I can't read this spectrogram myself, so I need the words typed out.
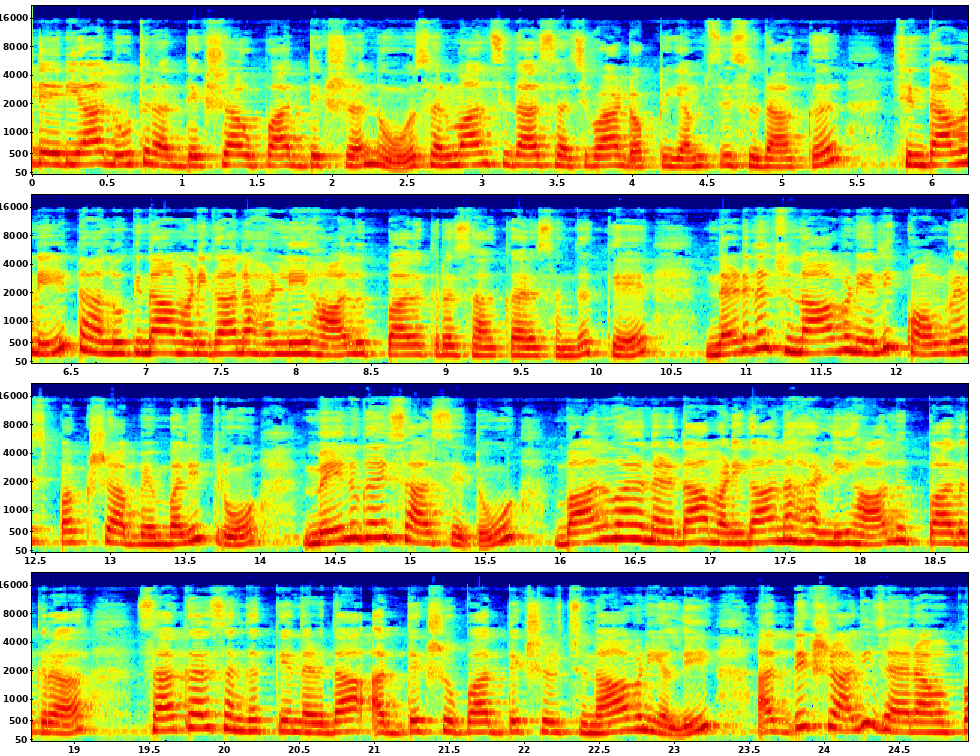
ಡೇರಿಯ ನೂತನ ಅಧ್ಯಕ್ಷ, ಉಪಾಧ್ಯಕ್ಷರನ್ನು ಸನ್ಮಾನಿಸಿದ ಸಚಿವ ಡಾಕ್ಟರ್ ಎಂಸಿ ಸುಧಾಕರ್, ಚಿಂತಾಮಣಿ ತಾಲೂಕಿನ ಮಣಿಗಾನಹಳ್ಳಿ ಹಾಲು ಉತ್ಪಾದಕರ ಸಹಕಾರ ಸಂಘಕ್ಕೆ ನಡೆದ ಚುನಾವಣೆಯಲ್ಲಿ ಕಾಂಗ್ರೆಸ್ ಪಕ್ಷ ಬೆಂಬಲಿತರು ಮೇಲುಗೈ ಸಾಧಿಸಿತು ಭಾನುವಾರ ನಡೆದ ಮಣಿಗಾನಹಳ್ಳಿ ಹಾಲು ಉತ್ಪಾದಕರ ಸಹಕಾರ ಸಂಘಕ್ಕೆ ನಡೆದ ಅಧ್ಯಕ್ಷ ಉಪಾಧ್ಯಕ್ಷರ ಚುನಾವಣೆಯಲ್ಲಿ ಅಧ್ಯಕ್ಷರಾಗಿ ಜಯರಾಮಪ್ಪ,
